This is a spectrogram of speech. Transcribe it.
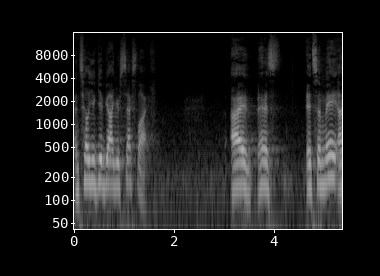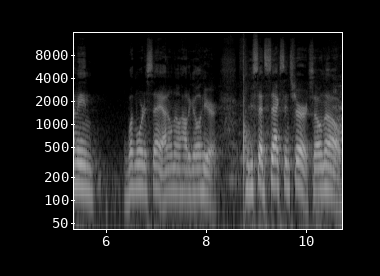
until you give God your sex life. I, and it's, it's amazing. I mean, what more to say? I don't know how to go here. You said sex in church, oh no.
